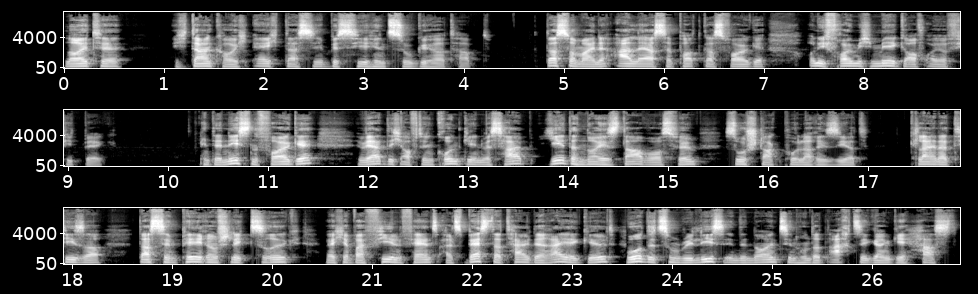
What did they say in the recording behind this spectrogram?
Leute, ich danke euch echt, dass ihr bis hierhin zugehört habt. Das war meine allererste Podcast-Folge und ich freue mich mega auf euer Feedback. In der nächsten Folge werde ich auf den Grund gehen, weshalb jeder neue Star Wars-Film so stark polarisiert. Kleiner Teaser, das Imperium schlägt zurück, welcher bei vielen Fans als bester Teil der Reihe gilt, wurde zum Release in den 1980ern gehasst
